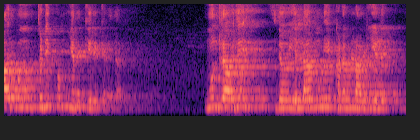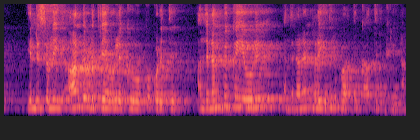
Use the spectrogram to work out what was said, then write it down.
ஆர்வமும் துடிப்பும் எனக்கு இருக்கிறதா? மூன்றாவது இதோ எல்லாமே கடவுளால் இயலும் என்று சொல்லி ஆண்டவிடத்தில் அவர்களுக்கு ஒப்பு கொடுத்து அந்த நம்பிக்கையோடு அந்த நலன்களை எதிர்பார்த்து காத்திருக்கிறேனா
